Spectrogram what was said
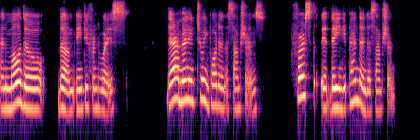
and model them in different ways. There are mainly two important assumptions. First the independent assumption.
